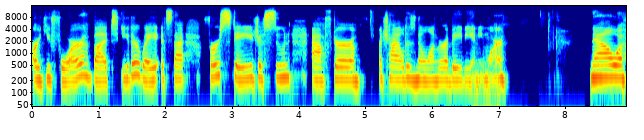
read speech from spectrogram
argue four, but either way, it's that first stage soon after a child is no longer a baby anymore. Now,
